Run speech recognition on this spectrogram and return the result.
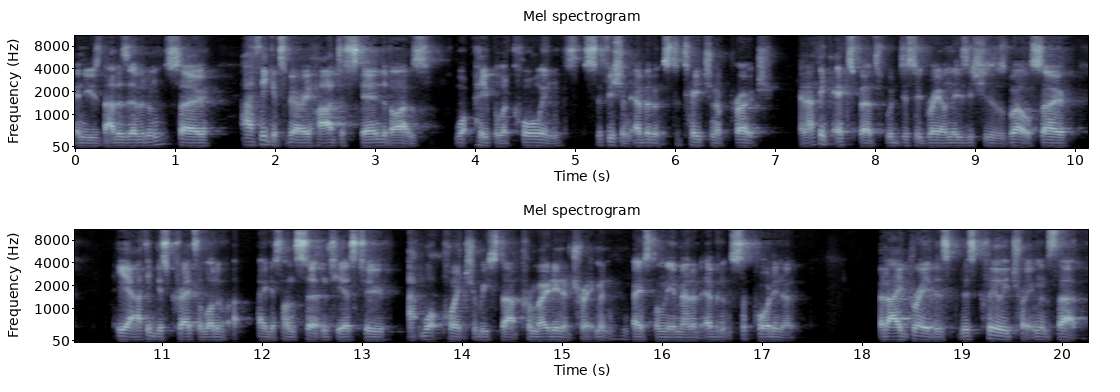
and use that as evidence. So I think it's very hard to standardize what people are calling sufficient evidence to teach an approach. And I think experts would disagree on these issues as well. So, yeah, I think this creates a lot of, I guess, uncertainty as to at what point should we start promoting a treatment based on the amount of evidence supporting it. But I agree, there's, there's clearly treatments that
